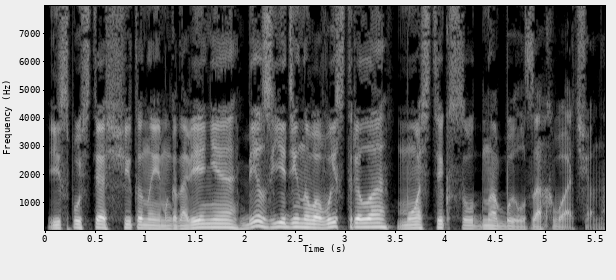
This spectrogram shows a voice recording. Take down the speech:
и спустя считанные мгновения, без единого выстрела, мостик судна был захвачен.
